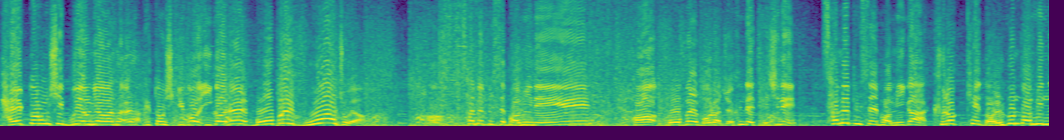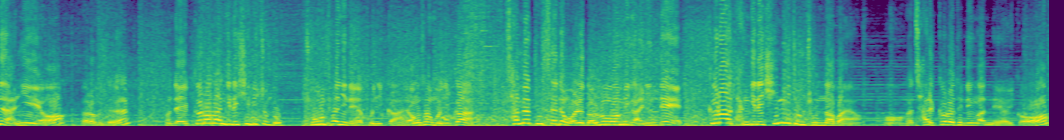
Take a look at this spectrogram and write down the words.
발동 시 무의 영역을 사- 발동시키고 이거를 몹을 모아줘요. 어 300피스 범위 내에 버, 몹을 몰아줘요. 근데 대신에 300피스 범위가 그렇게 넓은 범위는 아니에요 여러분들. 근데 끌어당기는 힘이 좀 높, 좋은 편이네요 보니까. 영상 보니까 300피스는 원래 넓은 범위가 아닌데 끌어당기는 힘이 좀 좋나봐요. 어, 그래서 잘 끌어들이는 것 같네요 이거.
